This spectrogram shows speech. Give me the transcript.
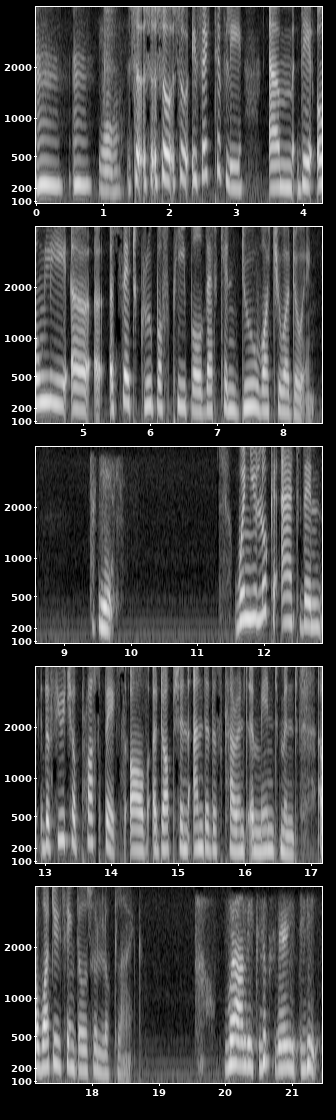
Mm, mm. Yeah. So, so, so, so effectively, um, they're only a, a set group of people that can do what you are doing. Yes. When you look at then the future prospects of adoption under this current amendment, uh, what do you think those will look like? Well, it looks very bleak.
